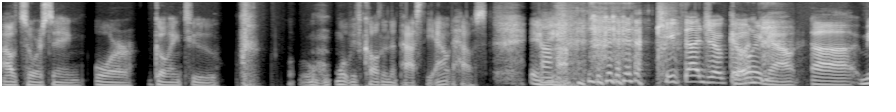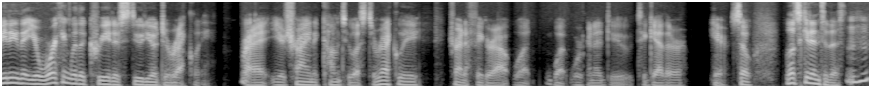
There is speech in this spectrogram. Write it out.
outsourcing, or going to what we've called in the past the outhouse. Uh-huh. Keep that joke going. going out, uh, meaning that you're working with a creative studio directly, Right. right. You're trying to come to us directly, trying to figure out what what we're going to do together here. So let's get into this. Mhm.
